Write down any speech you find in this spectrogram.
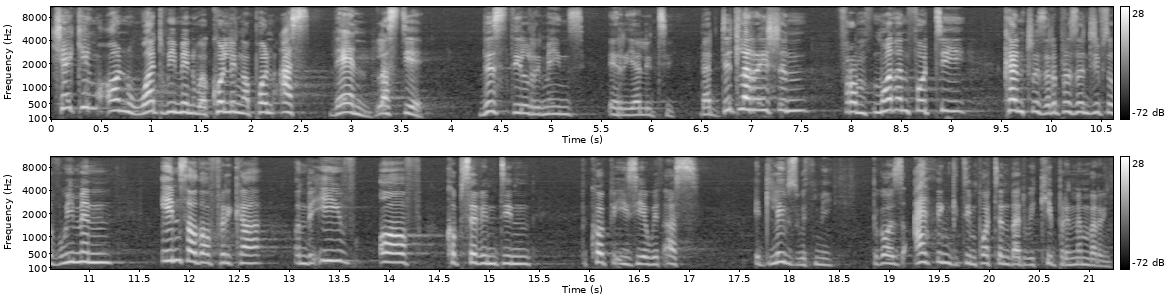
checking on what women were calling upon us then last year, this still remains a reality. That declaration from more than 40 countries, representatives of women in South Africa on the eve of COP17, the copy is here with us. It lives with me because I think it's important that we keep remembering.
